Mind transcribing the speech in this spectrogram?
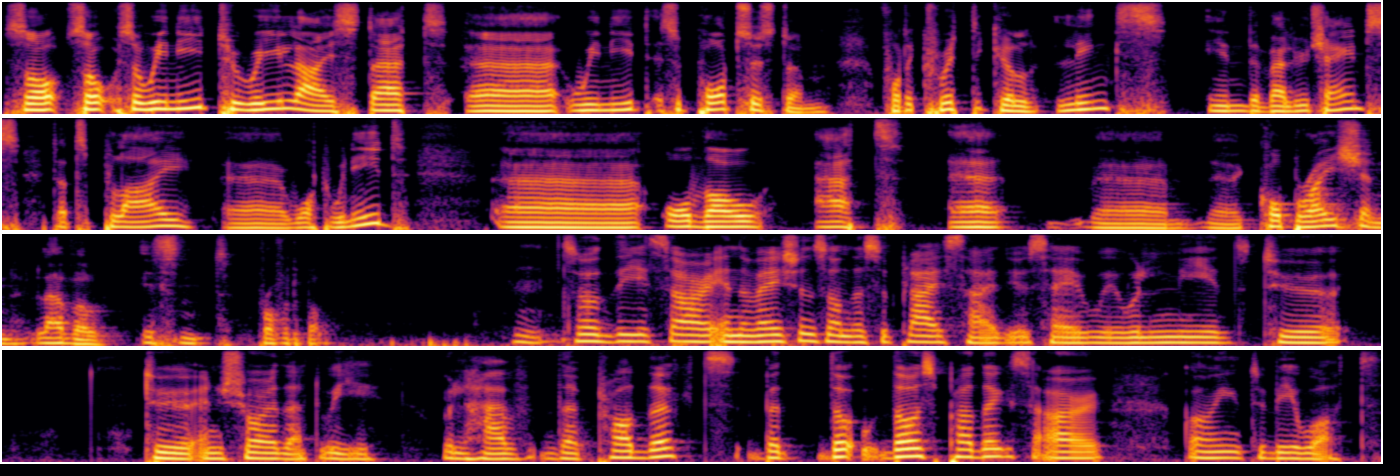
So, so, so we need to realize that uh, we need a support system for the critical links in the value chains that supply uh, what we need, uh, although at a, um, a corporation level isn't profitable. Hmm. So these are innovations on the supply side. You say we will need to to ensure that we will have the products, but th those products are going to be what?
